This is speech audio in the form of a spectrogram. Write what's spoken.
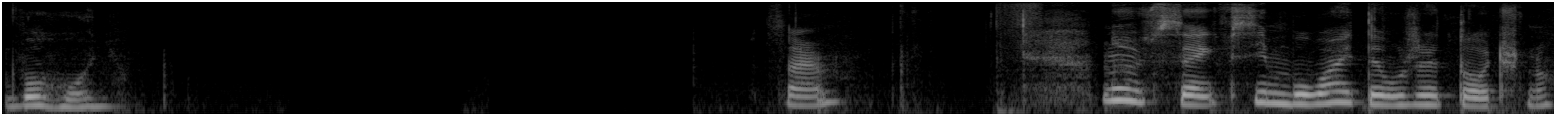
вогонь. Все. Ну і все. Всім бувайте вже точно.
